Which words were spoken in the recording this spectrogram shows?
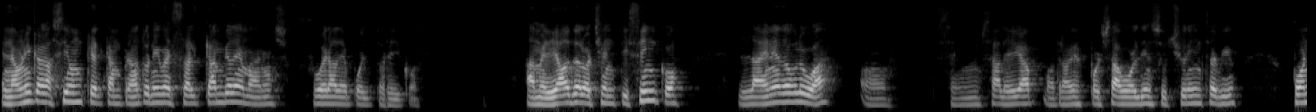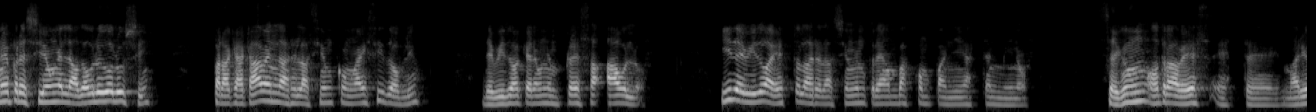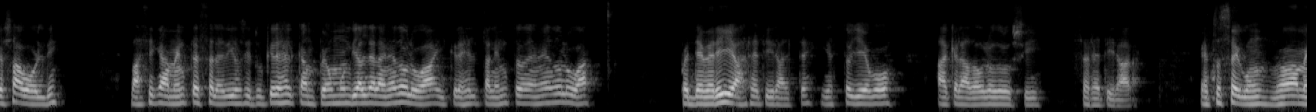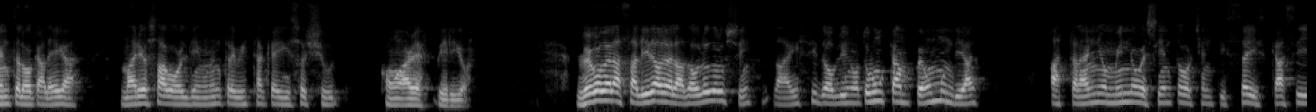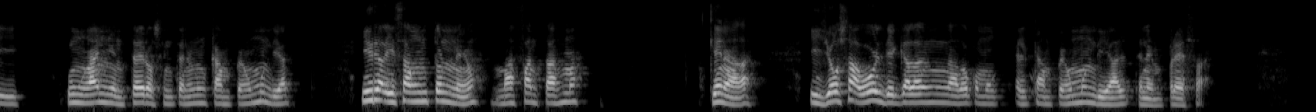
en la única ocasión que el campeonato universal cambia de manos fuera de Puerto Rico. A mediados del 85, la NWA, según se alega otra vez por Saboldi en su shooting interview, pone presión en la WWC para que acaben la relación con ICW debido a que era una empresa AULO. Y debido a esto, la relación entre ambas compañías terminó. Según otra vez este, Mario Saboldi, básicamente se le dijo, si tú quieres el campeón mundial de la NWA y crees el talento de la NWA, pues deberías retirarte. Y esto llevó a que la WWC se retirara. Esto según nuevamente lo que alega Mario Saboldi en una entrevista que hizo Shoot con RF Video. Luego de la salida de la WWC, la ECW no tuvo un campeón mundial hasta el año 1986, casi un año entero sin tener un campeón mundial, y realiza un torneo más fantasma que nada. Y Joe Saboldi es galardonado como el campeón mundial de la empresa.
